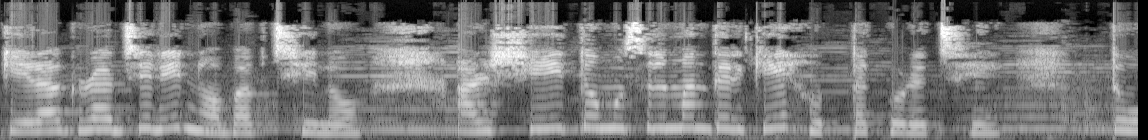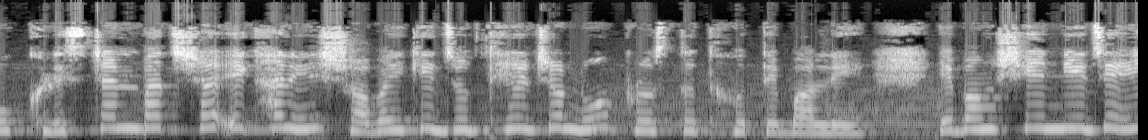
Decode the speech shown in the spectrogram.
কেরাক রাজ্যেরই নবাব ছিল। আর সেই তো মুসলমানদেরকে হত্যা করেছে। তো খ্রিস্টান বাদশাহ এখানে সবাইকে যুদ্ধের জন্য প্রস্তুত হতে বলে এবং সে নিজেই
